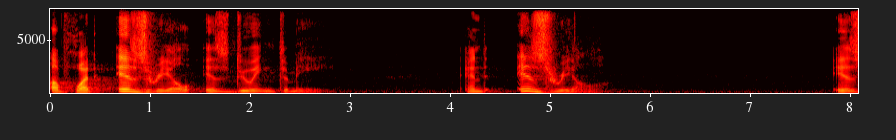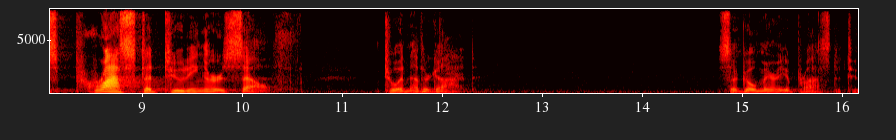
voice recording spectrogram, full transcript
of what Israel is doing to me. And Israel is prostituting herself to another God. So go marry a prostitute.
